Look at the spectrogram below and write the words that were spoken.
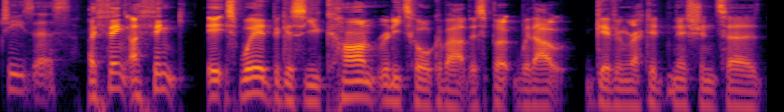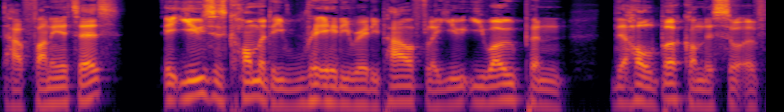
Jesus. I think I think it's weird because you can't really talk about this book without giving recognition to how funny it is. It uses comedy really, really powerfully. You you open the whole book on this sort of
